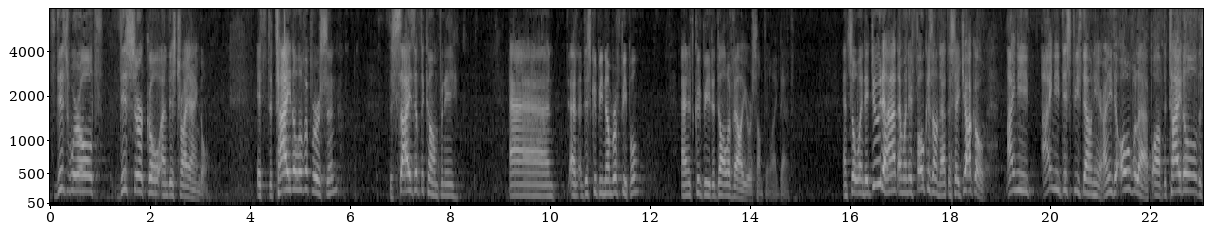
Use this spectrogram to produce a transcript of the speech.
it's this world, this circle, and this triangle. It's the title of a person, the size of the company, and, and this could be number of people, and it could be the dollar value or something like that. And so when they do that, and when they focus on that, they say, Jacco, I need, I need this piece down here. I need the overlap of the title, the,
